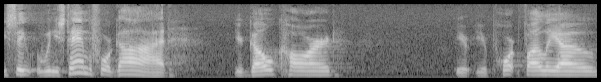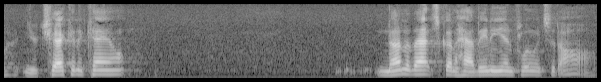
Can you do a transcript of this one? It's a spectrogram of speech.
You see, when you stand before God, your gold card, your, your portfolio, your checking account, none of that's going to have any influence at all.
